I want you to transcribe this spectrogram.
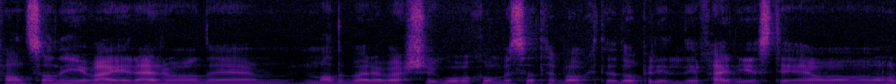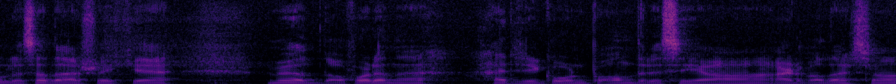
fant seg nye veier her. Og det, de hadde bare vært så god å komme seg tilbake til det opprinnelige ferjestedet og holde seg der, så ikke møta for denne herregården på andre sida av elva der. Så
